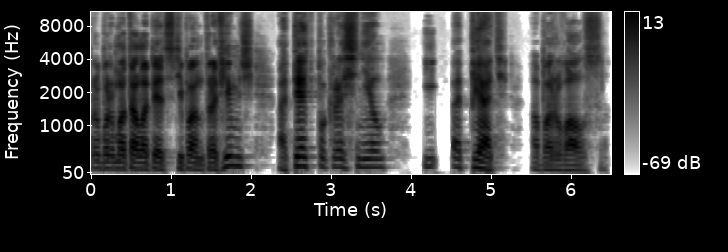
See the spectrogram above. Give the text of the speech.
пробормотал опять Степан Трофимович, опять покраснел и опять оборвался.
